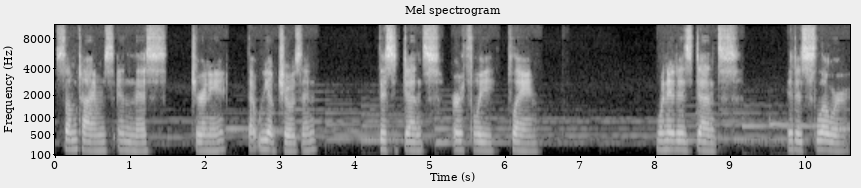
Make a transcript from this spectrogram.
Sometimes in this journey that we have chosen, this dense earthly plane, when it is dense, it is slower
